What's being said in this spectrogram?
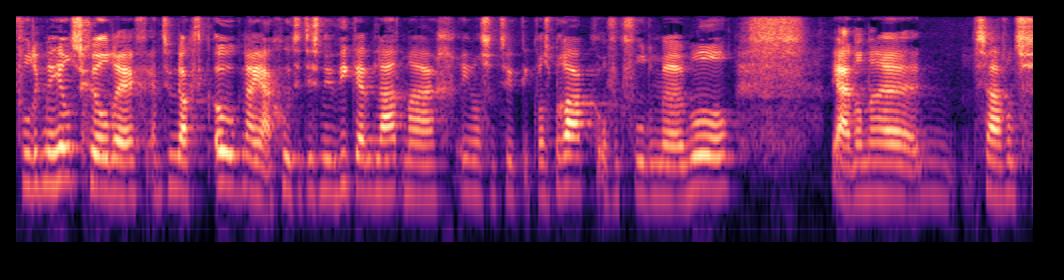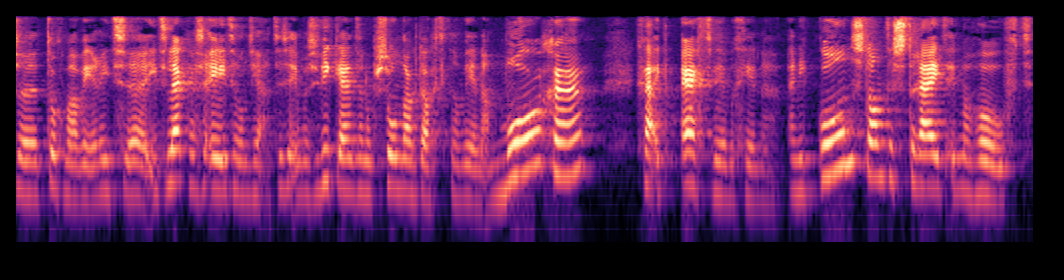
Voelde ik me heel schuldig. En toen dacht ik ook, nou ja, goed, het is nu weekend, laat maar. Ik was natuurlijk, ik was brak. Of ik voelde me... Ja, dan uh, s'avonds uh, toch maar weer iets, uh, iets lekkers eten. Want ja, het is immers weekend. En op zondag dacht ik dan weer, nou morgen ga ik echt weer beginnen. En die constante strijd in mijn hoofd.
